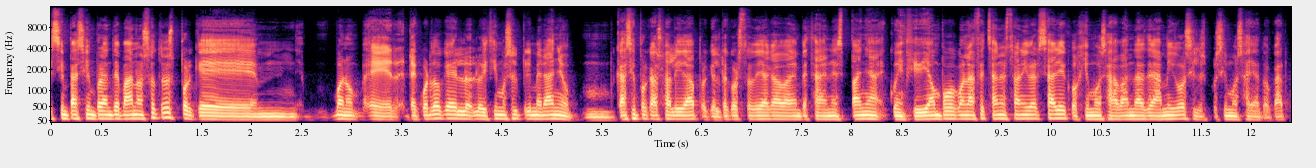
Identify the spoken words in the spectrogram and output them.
siempre ha sido importante para nosotros porque, mm, bueno, eh, recuerdo que lo, hicimos el primer año mm, casi por casualidad, porque el Record Store Day acaba de empezar en España, coincidía un poco con la fecha de nuestro aniversario, y cogimos a bandas de amigos y les pusimos ahí a tocar.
